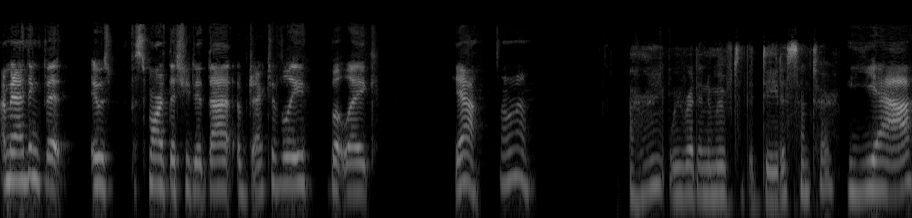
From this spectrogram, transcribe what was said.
I mean, I think that it was smart that she did that objectively, but like, yeah, I don't know. All right. We ready to move to the data center? Yeah.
